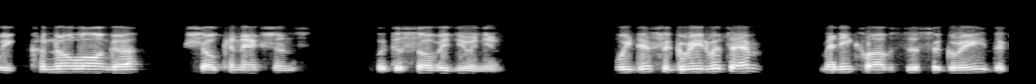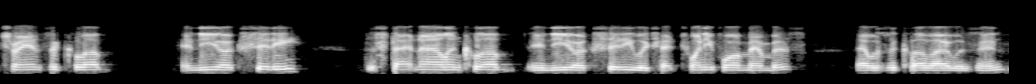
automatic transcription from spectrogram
We can no longer show connections with the Soviet Union. We disagreed with them. Many clubs disagreed. The Transit Club in New York City, the Staten Island Club in New York City, which had 24 members. That was the club I was in.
